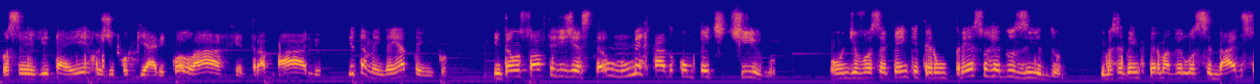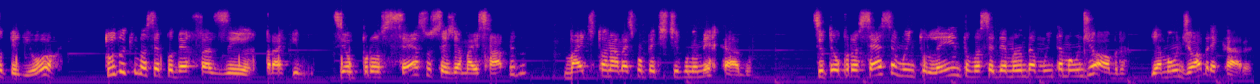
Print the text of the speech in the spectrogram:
você evita erros de copiar e colar, retrabalho e também ganha tempo. Então, o software de gestão num mercado competitivo, onde você tem que ter um preço reduzido e você tem que ter uma velocidade superior, tudo que você puder fazer para que seu processo seja mais rápido vai te tornar mais competitivo no mercado. Se o teu processo é muito lento, você demanda muita mão de obra. E a mão de obra é cara.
